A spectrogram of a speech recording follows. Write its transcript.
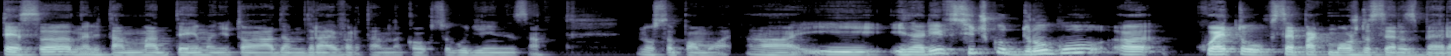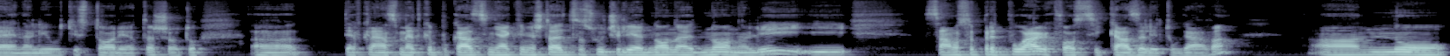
те са, нали, там Мат Дейман и той Адам Драйвер, там на колко са години, не знам, но са по-млади. И, и нали, всичко друго, което все пак може да се разбере нали, от историята, защото те в крайна сметка показват си някакви неща, да са случили едно на едно, нали, и само се предполага какво са си казали тогава. А, но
